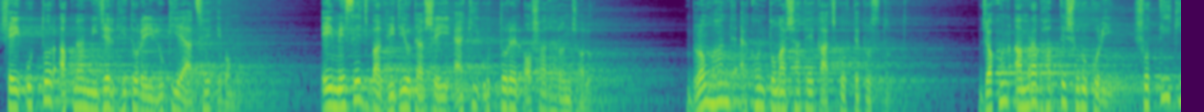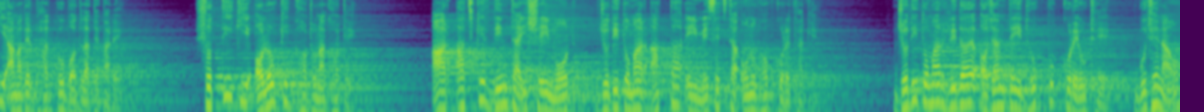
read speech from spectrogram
সেই উত্তর আপনার নিজের ভিতরেই লুকিয়ে আছে এবং এই মেসেজ বা ভিডিওটা সেই একই উত্তরের অসাধারণ ঝলক। ব্রহ্মাণ্ড এখন তোমার সাথে কাজ করতে প্রস্তুত। যখন আমরা ভাবতে শুরু করি, সত্যিই কি আমাদের ভাগ্য বদলাতে পারে? সত্যিই কি অলৌকিক ঘটনা ঘটে? আর আজকের দিনটাই সেই মোড যদি তোমার আত্মা এই মেসেজটা অনুভব করে থাকে। যদি তোমার হৃদয় অজান্তেই ধুকপুক করে উঠে, বুঝে নাও,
